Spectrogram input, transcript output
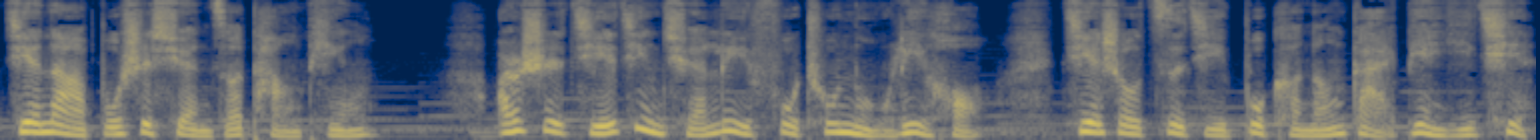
接纳不是选择躺平。而是竭尽全力付出努力后，接受自己不可能改变一切，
